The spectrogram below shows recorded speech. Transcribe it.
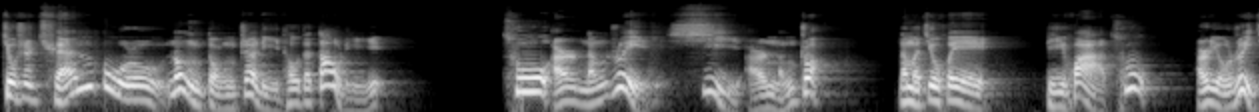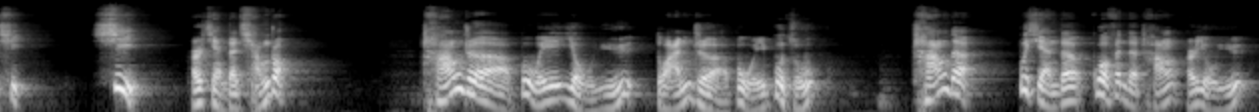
就是全部弄懂这里头的道理。粗而能锐，细而能壮，那么就会笔画粗。而有锐气，细而显得强壮，长者不为有余，短者不为不足。长的不显得过分的长而有余，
